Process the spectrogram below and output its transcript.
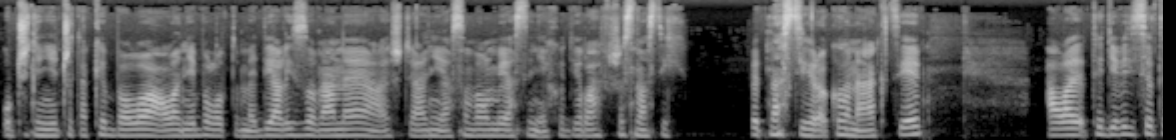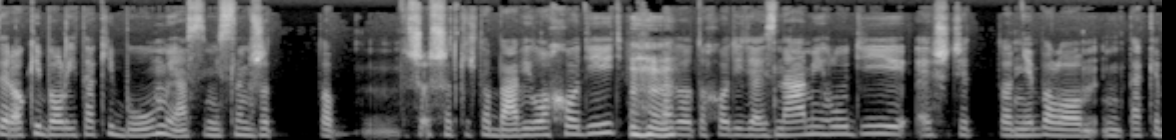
určite niečo také bolo, ale nebolo to medializované a ešte ani ja som veľmi asi nechodila v 16 15 rokoch na akcie. Ale tie 90. roky boli taký boom. Ja si myslím, že to, všetkých to bavilo chodiť. Uh-huh. Bavilo to chodiť aj známych ľudí. Ešte to nebolo také,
